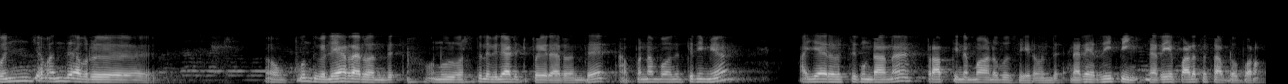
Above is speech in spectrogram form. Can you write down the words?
கொஞ்சம் வந்து அவர் பூந்து விளையாடுறாரு வந்து. நூறு வருஷத்தில் விளையாடிட்டு போயிடுறாரு வந்து. அப்போ நம்ம வந்து திரும்பியும் ஐயாயிரம் வருஷத்துக்கு உண்டான பிராப்தி நம்ம அனுபவம் செய்கிறோம் வந்து. நிறைய ரீப்பிங் நிறைய படத்தை சாப்பிட போகிறோம்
